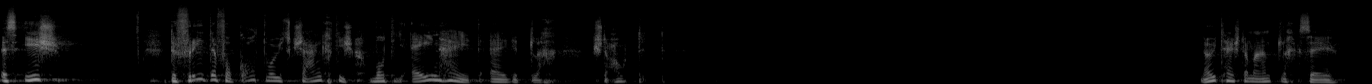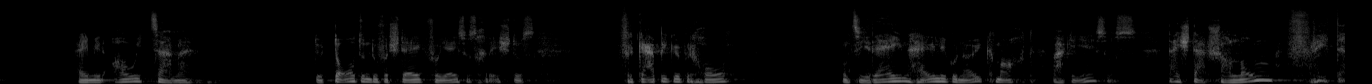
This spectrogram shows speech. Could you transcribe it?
es ist der Frieden von Gott, der uns geschenkt ist, wo die Einheit eigentlich gestaltet. Neutestamentlich gesehen haben wir alle zusammen durch Tod und Auferstehung von Jesus Christus Vergebung bekommen und sie rein, heilig und neu gemacht wegen Jesus. Da ist der Shalom-Frieden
